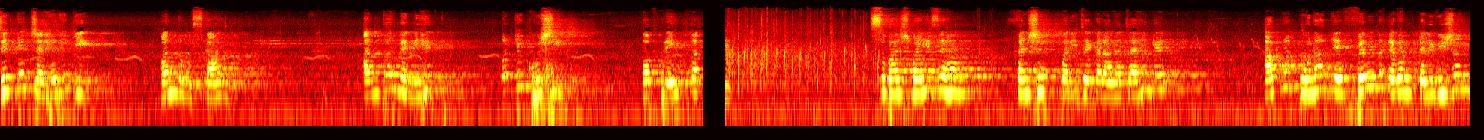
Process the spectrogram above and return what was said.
जिनके चेहरे की मंद मुस्कान, अंतर में निहित, उनकी खुशी व प्रेम का सुभाष भाई से हम संक्षिप्त परिचय कराना चाहेंगे। आपने पूना के फ़िल्म एवं टेलीविज़न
